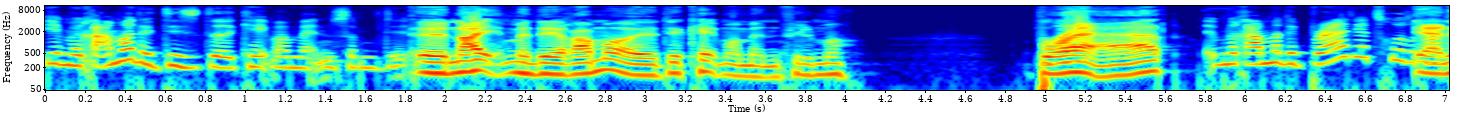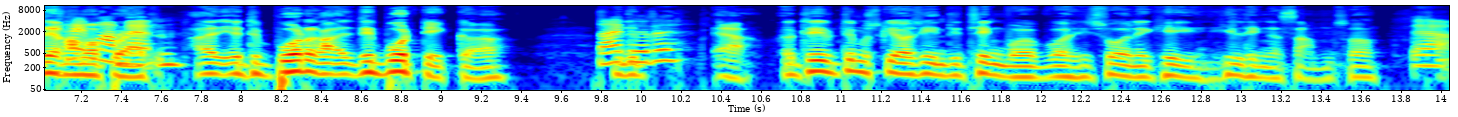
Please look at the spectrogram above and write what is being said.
Jamen, rammer det decideret kameramanden som det? Øh, nej, men det rammer øh, det kameramanden filmer. Brad. Rammer det Brad? Jeg troede, det Ja, det rammer Brad. Ej, ja, det, burde, det burde det ikke gøre. Nej, Men det er det. Ja, og det, det er måske også en af de ting, hvor, hvor historien ikke helt, helt hænger sammen. Så. Ja,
